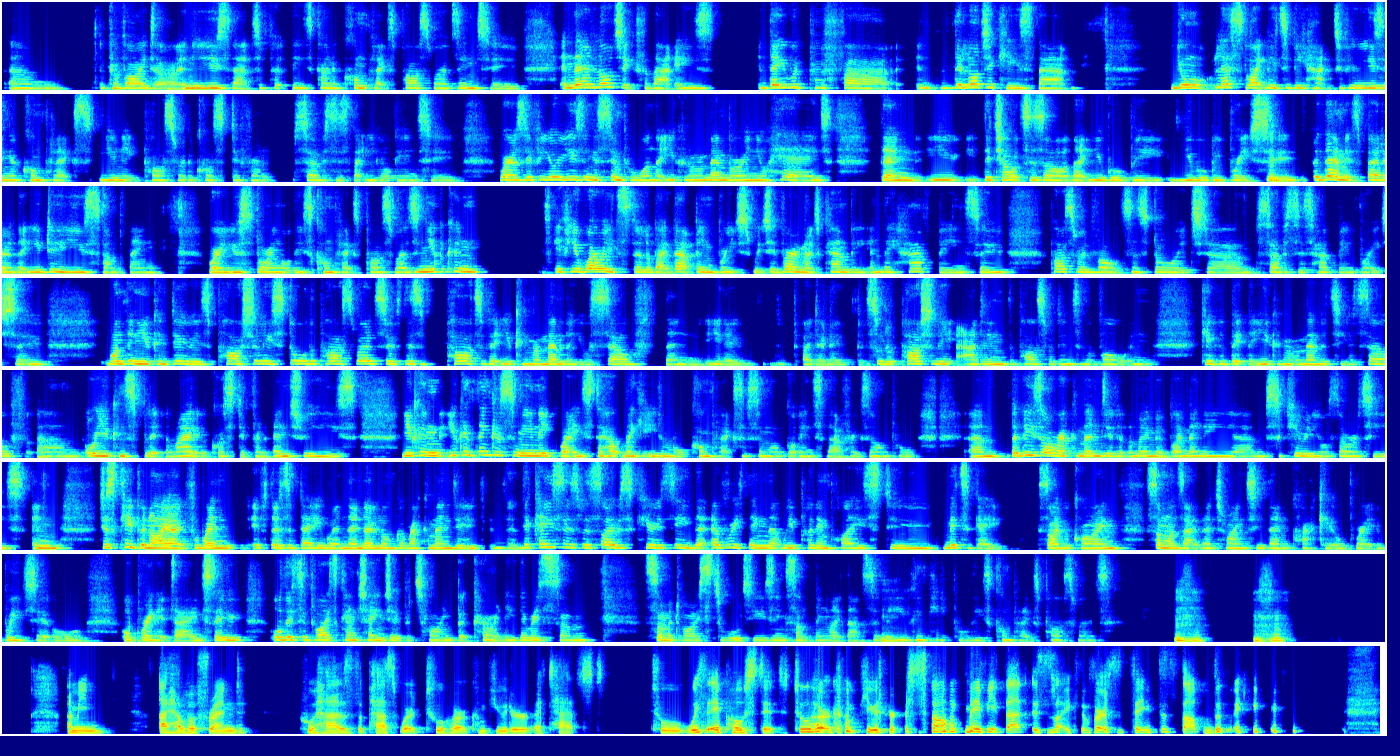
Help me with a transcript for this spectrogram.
um, provider and you use that to put these kind of complex passwords into. And their logic for that is they would prefer the logic is that you're less likely to be hacked if you're using a complex unique password across different services that you log into. Whereas if you're using a simple one that you can remember in your head then you the chances are that you will be you will be breached so mm-hmm. for them it's better that you do use something where you're storing all these complex passwords and you can if you're worried still about that being breached, which it very much can be, and they have been, so password vaults and storage uh, services have been breached. So one thing you can do is partially store the password. So if there's part of it you can remember yourself, then, you know, I don't know, sort of partially adding the password into the vault and keep the bit that you can remember to yourself, um, or you can split them out across different entries. You can, you can think of some unique ways to help make it even more complex if someone got into that, for example. Um, but these are recommended at the moment by many um, security authorities. And just keep an eye out for when, if there's a day when they're no longer recommended. The, the cases with cybersecurity that everything that we put in place to mitigate cybercrime, someone's out there trying to then crack it or breach it or or bring it down. So all this advice can change over time, but currently there is some some advice towards using something like that so that mm-hmm. you can keep all these complex passwords. Mm-hmm. Mm-hmm. I mean, I have a friend who has the password to her computer attached to with a post-it to her computer. So maybe that is like the first thing to stop doing.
